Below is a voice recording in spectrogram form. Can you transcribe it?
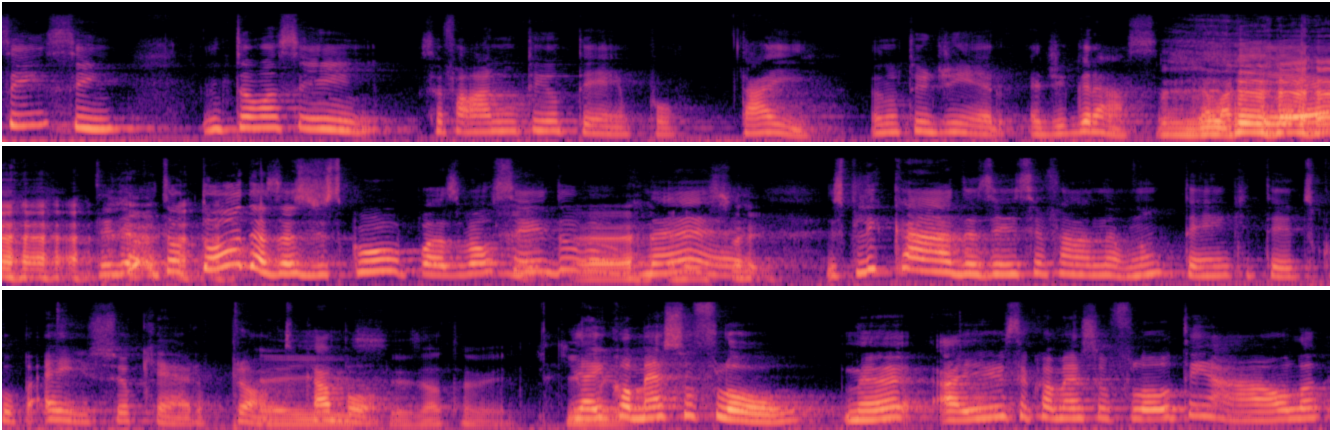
sim, sim. Então, assim, você fala, ah, não tenho tempo, tá aí. Eu não tenho dinheiro, é de graça. Ela quer, entendeu? Então, todas as desculpas vão sendo, É, né? é isso aí. explicadas. E aí você fala, não, não tem que ter desculpa. É isso, eu quero. Pronto, é acabou. Isso, exatamente. Que e aí bonito. começa o flow, né? Aí você começa o flow, tem a aula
